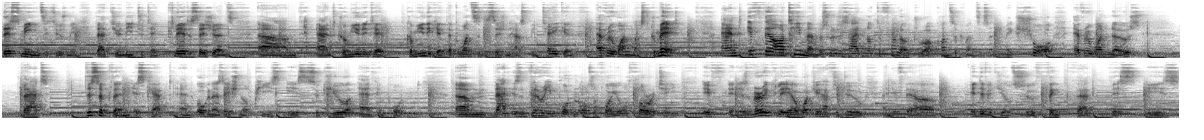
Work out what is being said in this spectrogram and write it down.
this means excuse me that you need to take clear decisions um, and communicate communicate that once the decision has been taken everyone must commit and if there are team members who decide not to follow draw consequences and make sure everyone knows that discipline is kept and organizational peace is secure and important um, that is very important also for your authority. If it is very clear what you have to do and if there are individuals who think that this is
